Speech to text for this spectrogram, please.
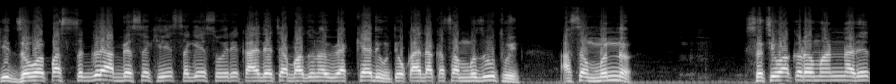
की जवळपास सगळे अभ्यासक हे सगळे सोयरे कायद्याच्या बाजूने व्याख्या देऊन तो कायदा कसा मजबूत होईल असं म्हणणं सचिवाकडं मांडणार आहेत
